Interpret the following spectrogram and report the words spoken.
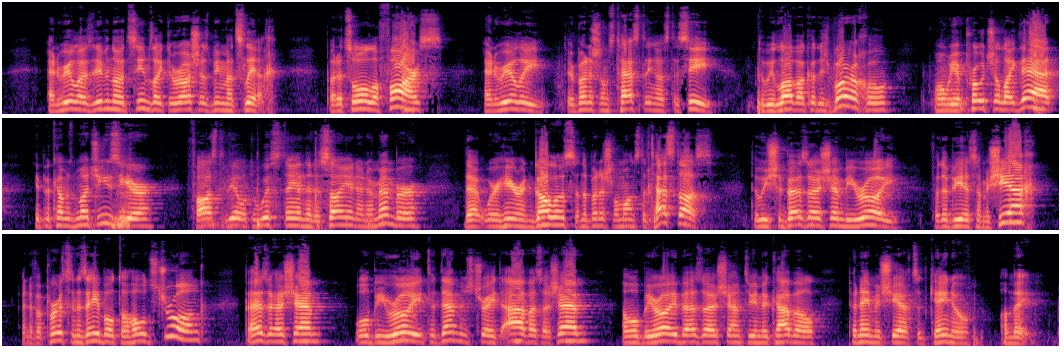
and realize that even though it seems like the Rosh has been Matzliach, but it's all a farce, and really, the Rebbe is testing us to see do we love HaKadosh Baruch Hu? When we approach it like that, it becomes much easier for us to be able to withstand the Nisayan and remember that we're here in Gullus and the Rebbe wants to test us that we should Bezer Hashem be Roy for the Bias HaMashiach, and if a person is able to hold strong, Bezer Hashem will be Roy to demonstrate Avas Hashem, and will be Roy Bezer Hashem to be Mekabel Pnei Mashiach Tzidkenu. Amen.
